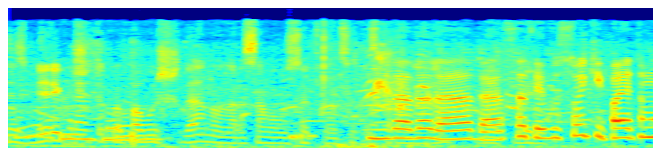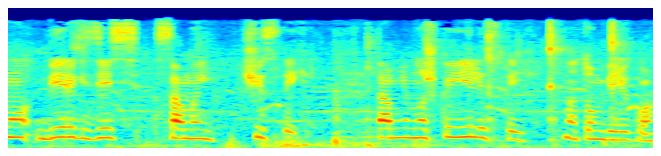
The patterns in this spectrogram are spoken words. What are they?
Здесь берег еще такой повыше, да, но, наверное, самый высокий вот с этой стороны, Да, да, да, да. С этой высокий, поэтому берег здесь самый чистый. Там немножко илистый на том берегу.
